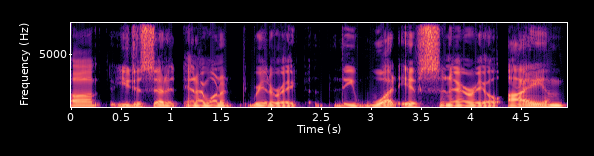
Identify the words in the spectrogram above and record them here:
Um, you just said it, and I want to reiterate the what if scenario. I am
